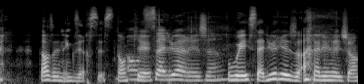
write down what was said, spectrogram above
dans un exercice. Donc, On euh, salue à Régent. oui, salut Régent. Salut Régent.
